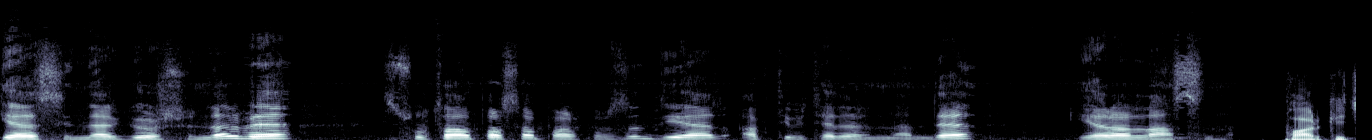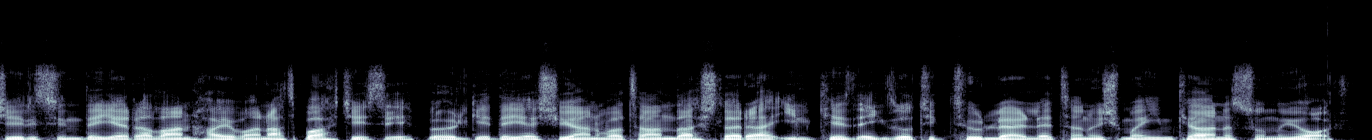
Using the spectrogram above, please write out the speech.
gelsinler, görsünler ve Sultan Alparslan Parkımızın diğer aktivitelerinden de yararlansınlar. Park içerisinde yer alan hayvanat bahçesi, bölgede yaşayan vatandaşlara ilk kez egzotik türlerle tanışma imkanı sunuyor.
